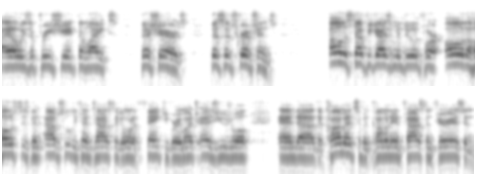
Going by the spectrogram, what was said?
I always appreciate the likes, the shares, the subscriptions, all the stuff you guys have been doing for all of the hosts has been absolutely fantastic. I want to thank you very much, as usual. And uh, the comments have been coming in fast and furious, and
